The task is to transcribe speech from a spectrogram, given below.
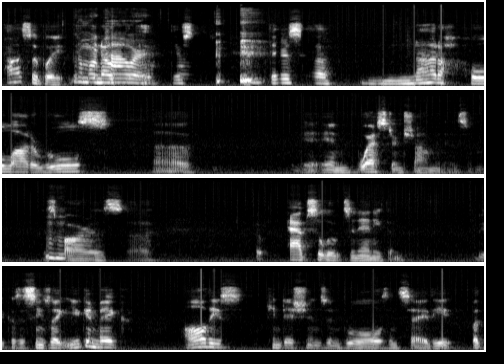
Possibly. Little more you know, power. uh, There's there's uh, not a whole lot of rules uh, in Western shamanism as Mhm. far as uh, absolutes in anything, because it seems like you can make all these conditions and rules and say the but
